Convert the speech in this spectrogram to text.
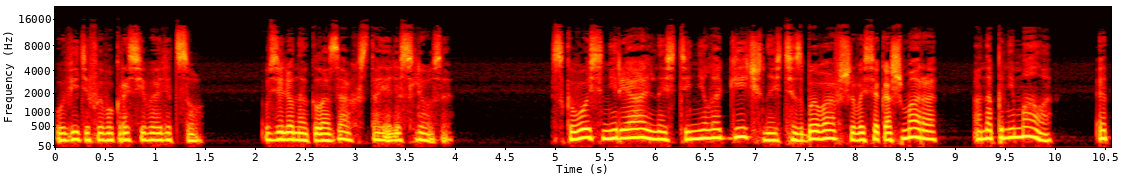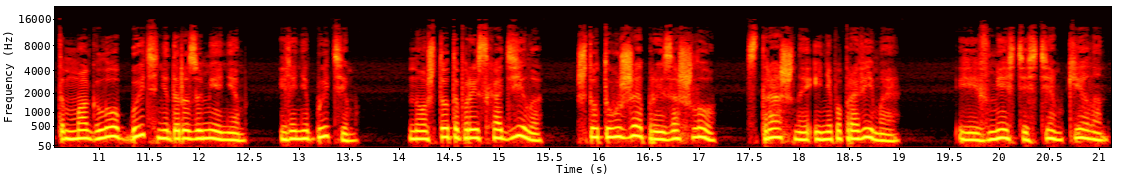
увидев его красивое лицо. В зеленых глазах стояли слезы. Сквозь нереальность и нелогичность сбывавшегося кошмара она понимала, это могло быть недоразумением или не быть им. Но что-то происходило, что-то уже произошло, страшное и непоправимое. И вместе с тем Келан,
